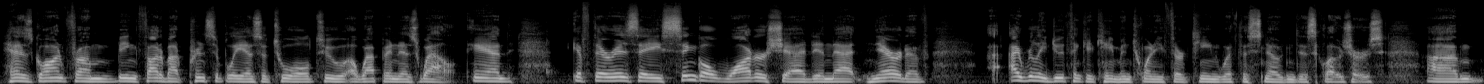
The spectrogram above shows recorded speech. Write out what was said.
has gone from being thought about principally as a tool to a weapon as well. And if there is a single watershed in that narrative, I really do think it came in 2013 with the Snowden disclosures. Um,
